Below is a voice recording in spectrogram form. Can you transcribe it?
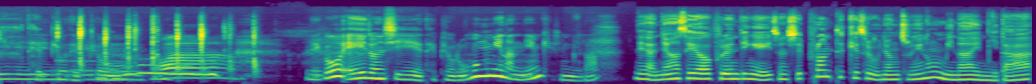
예. 대표, 대표. 와. 그리고 에이전시의 대표로 홍민아 님 계십니다. 네, 안녕하세요. 브랜딩 에이전시 프론트킷을 운영 중인 홍민아입니다.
